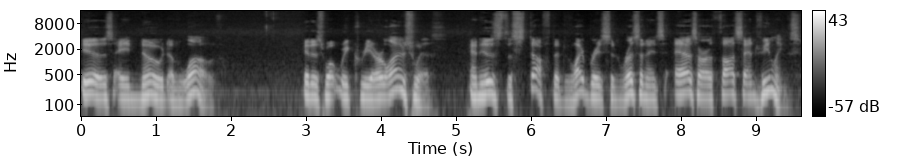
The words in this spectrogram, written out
is a node of love. It is what we create our lives with, and is the stuff that vibrates and resonates as our thoughts and feelings.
